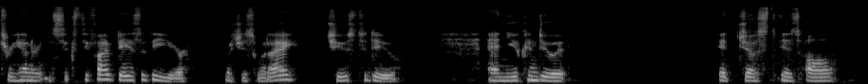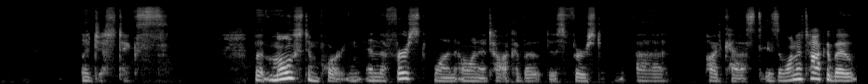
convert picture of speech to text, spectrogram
365 days of the year, which is what I choose to do, and you can do it. It just is all logistics. But most important, and the first one I want to talk about this first uh, podcast is I want to talk about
